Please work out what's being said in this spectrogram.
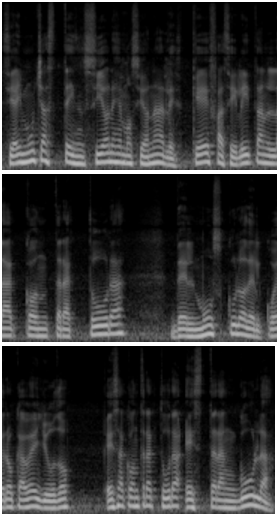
Si hay muchas tensiones emocionales que facilitan la contractura del músculo del cuero cabelludo, esa contractura estrangula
